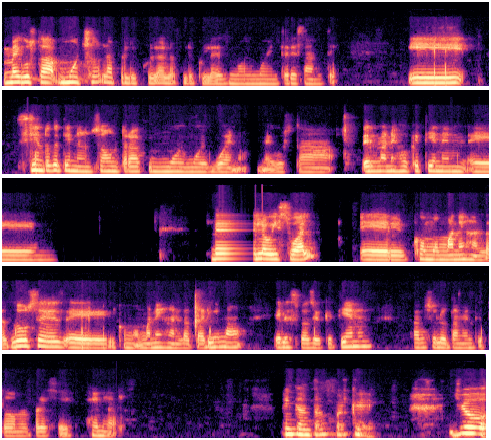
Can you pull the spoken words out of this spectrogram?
me gusta mucho la película, la película es muy muy interesante y siento que tiene un soundtrack muy muy bueno. Me gusta el manejo que tienen eh, de lo visual, el cómo manejan las luces, el cómo manejan la tarima, el espacio que tienen, absolutamente todo me parece genial. Me encanta porque yo,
